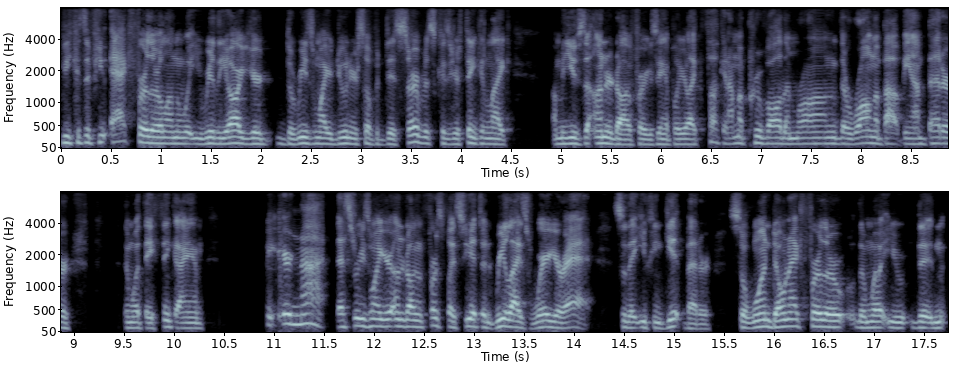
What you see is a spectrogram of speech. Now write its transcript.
because if you act further along than what you really are, you're the reason why you're doing yourself a disservice because you're thinking like I'm gonna use the underdog for example. You're like, fuck it, I'm gonna prove all them wrong. They're wrong about me. I'm better than what they think I am. But you're not. That's the reason why you're underdog in the first place. So you have to realize where you're at so that you can get better. So one, don't act further than what you than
